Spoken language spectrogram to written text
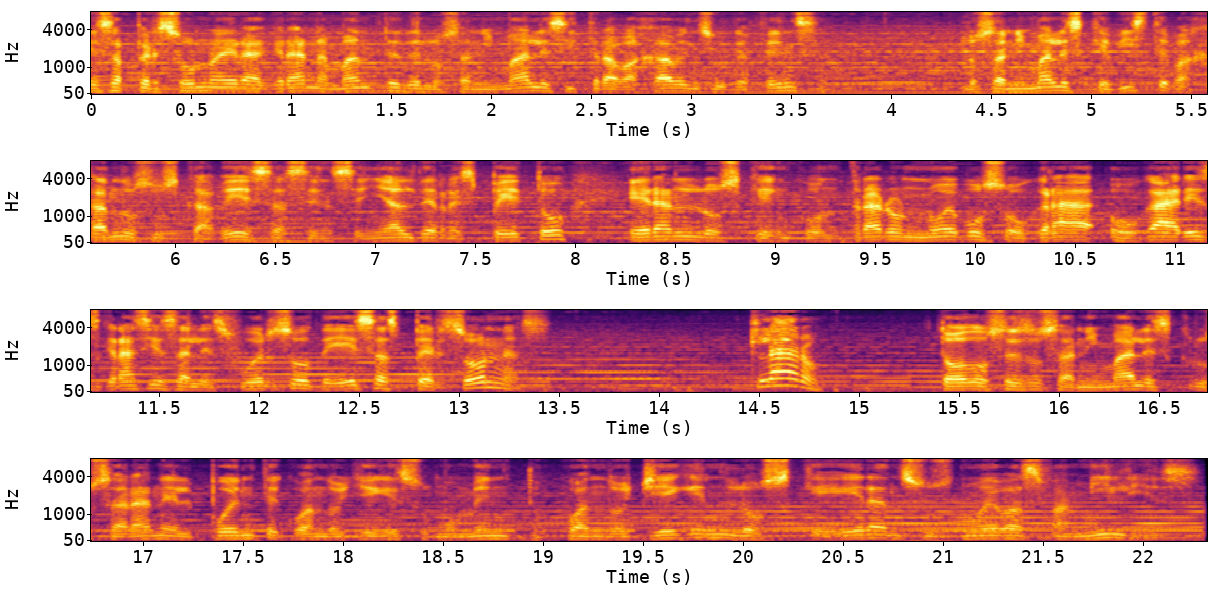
esa persona era gran amante de los animales y trabajaba en su defensa. Los animales que viste bajando sus cabezas en señal de respeto eran los que encontraron nuevos hogares gracias al esfuerzo de esas personas. Claro, todos esos animales cruzarán el puente cuando llegue su momento, cuando lleguen los que eran sus nuevas familias.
